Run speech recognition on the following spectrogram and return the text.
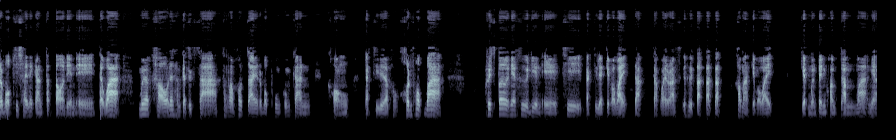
ระบบที่ใช้ในการตัดต่อ DNA แต่ว่าเมื่อเขาได้ทำการศึกษาทำความเข้าใจระบบภูมิคุ้มกันของแบคทีเรียแล้วเขาค้นพบว่า CRISPR เนี่ยคือ DNA ที่แบคทีเรียเก็บเอาไว้จากจากไวรัส ก็คือตัดตัดตัดเข้ามาเก็บเอาไว้ เก็บเหมือนเป็นความจำว่าเนี่ย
